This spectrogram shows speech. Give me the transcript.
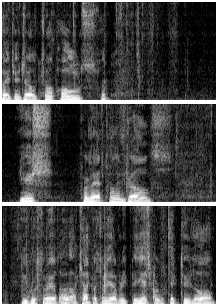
How to drill tap holes use for left hand drills. You go through it. I, I can't go through every page for it would take too long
